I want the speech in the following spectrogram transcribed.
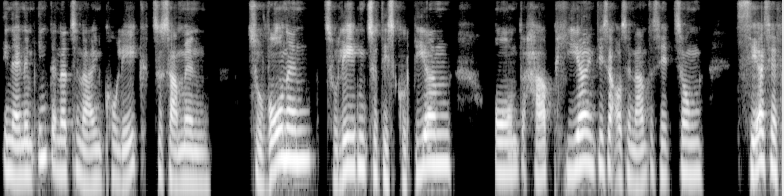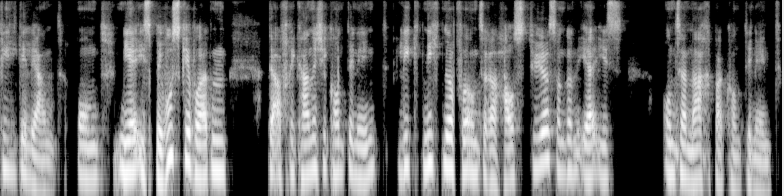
in einem internationalen Kolleg zusammen zu wohnen, zu leben, zu diskutieren und habe hier in dieser Auseinandersetzung sehr, sehr viel gelernt. Und mir ist bewusst geworden, der afrikanische Kontinent liegt nicht nur vor unserer Haustür, sondern er ist unser Nachbarkontinent.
